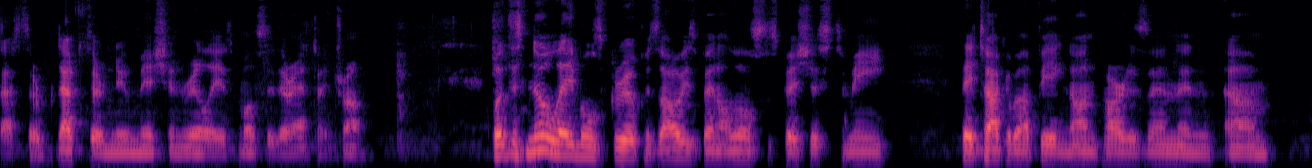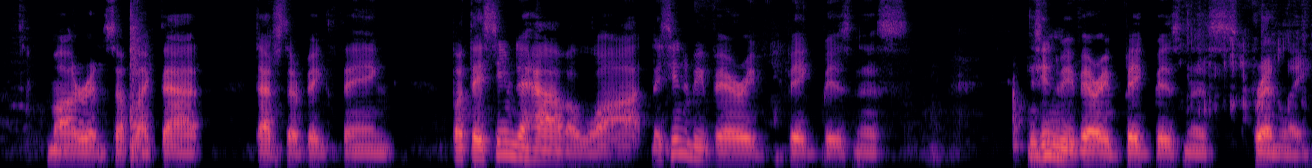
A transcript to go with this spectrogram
That's their that's their new mission. Really, is mostly they're anti-Trump. But this No Labels group has always been a little suspicious to me. They talk about being nonpartisan and um, moderate and stuff like that. That's their big thing. But they seem to have a lot. They seem to be very big business. They seem to be very big business friendly,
